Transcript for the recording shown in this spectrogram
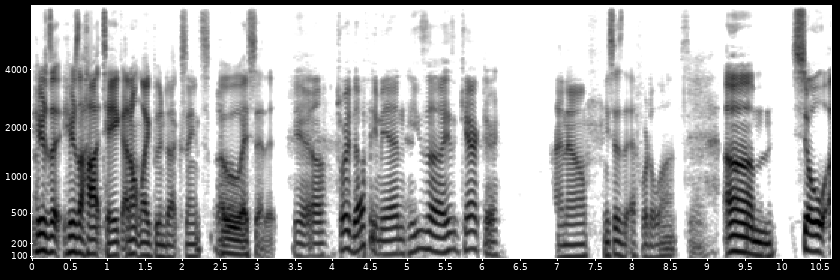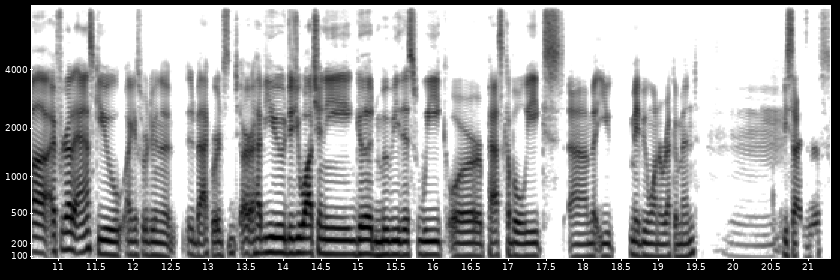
here's a here's a hot take. I don't like Boondock Saints. Oh, I said it. yeah, Troy Duffy, man, he's a he's a character. I know he says the f word a lot. So. Um. So uh, I forgot to ask you. I guess we're doing it- it backwards. Or have you? Did you watch any good movie this week or past couple weeks um, that you maybe want to recommend Hmm, besides this?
